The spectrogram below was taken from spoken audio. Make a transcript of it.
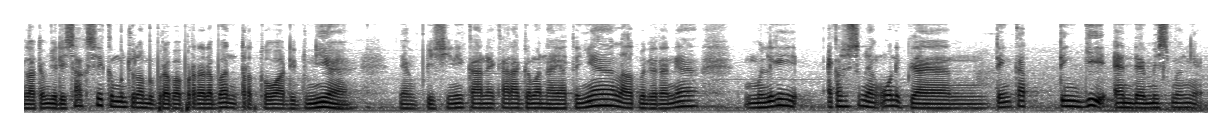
Laut menjadi saksi kemunculan beberapa peradaban tertua di dunia. Yang di sini keanekaragaman hayatinya, Laut Mediterania memiliki ekosistem yang unik dan tingkat tinggi endemismenya.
